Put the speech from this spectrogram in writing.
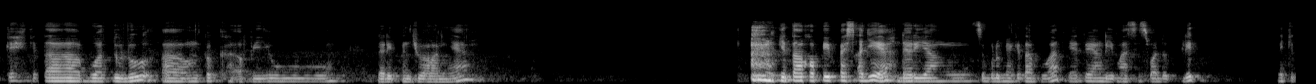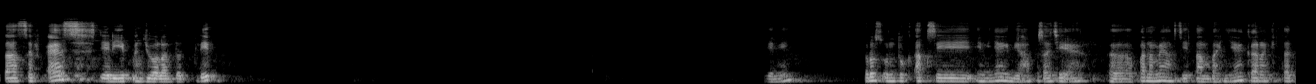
Oke, kita buat dulu uh, untuk view dari penjualannya. Kita copy paste aja ya dari yang sebelumnya kita buat, yaitu yang di mahasiswa.blit ini kita save as jadi penjualan penjualan.blit. Ini. Terus untuk aksi ininya dihapus aja ya. Uh, apa namanya aksi tambahnya karena kita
